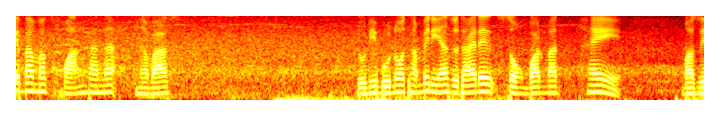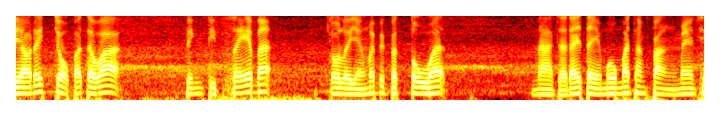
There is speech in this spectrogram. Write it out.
ฟมามาขวางทันนะนาบัสดูนี่บูโน่ทำไม่ดีนะสุดท้ายได้ส่งบอลมาให้มาเซียลได้จบอะแต่ว่าติงติดเซฟอะก็เลยยังไม่เป็นประตูอะน่าจะได้เตะมุมมาทางฝั่งแมนเช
